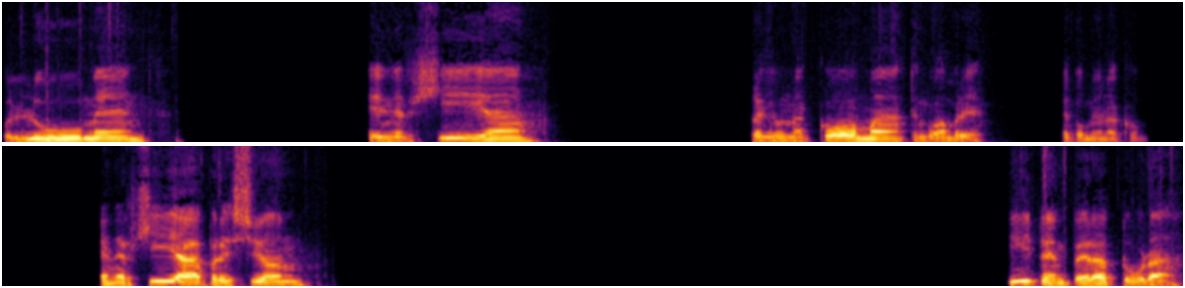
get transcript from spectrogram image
volumen, energía. Trague una coma, tengo hambre, me comí una coma. Energía, presión, y temperatura.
